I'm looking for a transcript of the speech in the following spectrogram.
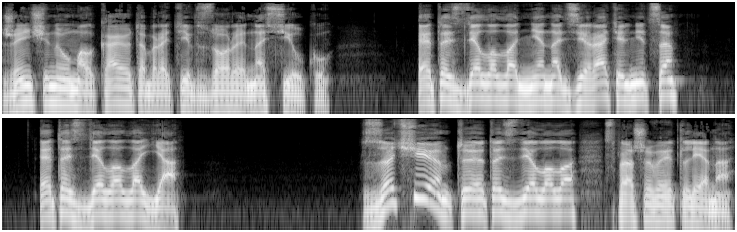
Женщины умолкают, обратив взоры на Силку. «Это сделала не надзирательница?» Это сделала я». «Зачем ты это сделала?» — спрашивает Лена.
